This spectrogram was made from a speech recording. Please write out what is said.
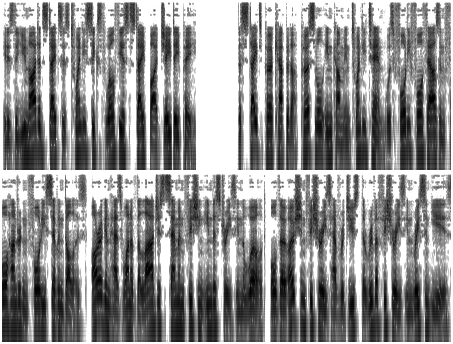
It is the United States' 26th wealthiest state by GDP. The state's per capita personal income in 2010 was $44,447. Oregon has one of the largest salmon fishing industries in the world, although ocean fisheries have reduced the river fisheries in recent years.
